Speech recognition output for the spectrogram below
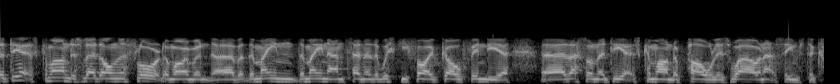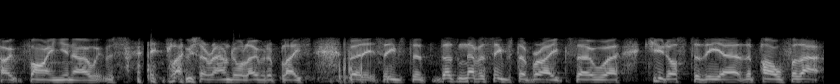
the DX Commander's led on the floor at the moment. Uh, but the main the main antenna, the Whiskey Five Golf India, uh, that's on a DX Commander pole as well, and that seems to cope fine. You know, it was it blows around all over the place, but it seems to doesn't never seems to break. So uh, kudos to the uh, the pole for that.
